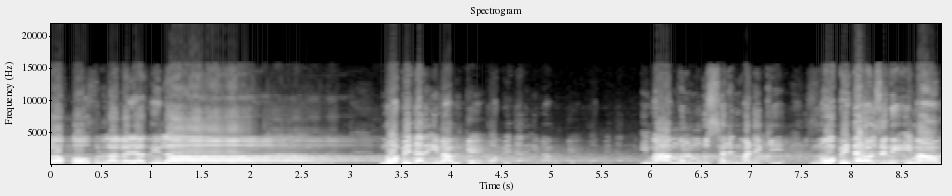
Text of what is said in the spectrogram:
লকব লাগাইয়া দিলাম। নবীদের ইমামকে ইমামুল মুরসালিন মানে কি? নবীদেরও যিনি ইমাম।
